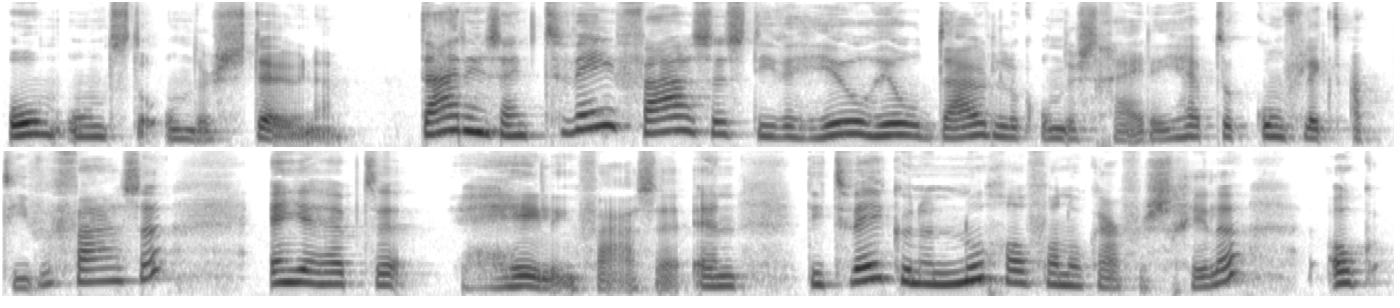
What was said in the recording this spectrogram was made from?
om ons te ondersteunen. Daarin zijn twee fases die we heel, heel duidelijk onderscheiden. Je hebt de conflictactieve fase en je hebt de helingfase. En die twee kunnen nogal van elkaar verschillen. Ook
